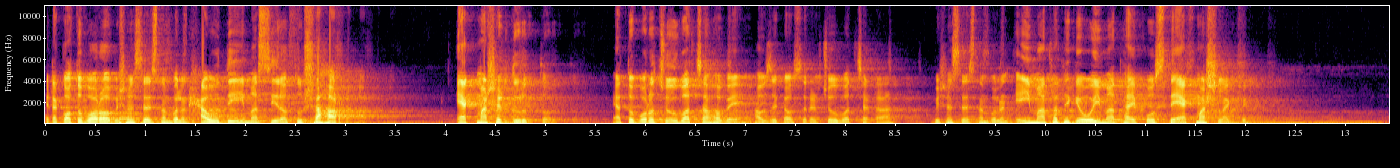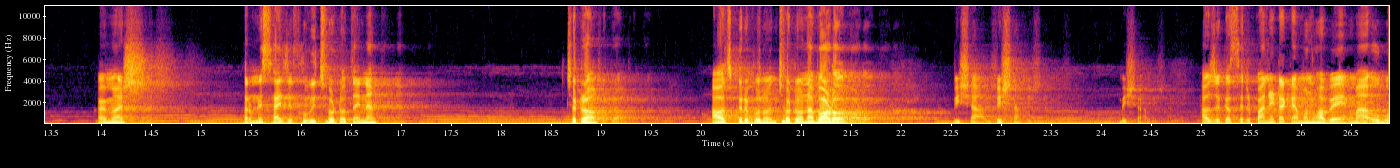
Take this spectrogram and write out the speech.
এটা কত বড়? বিষ্ণু ইসলাম বলেন, হাউদি মাসির তুষাহার এক মাসের দূরত্ব। এত বড় চৌবাচ্চা হবে হাউজে কাউসারের চৌবাচ্চাটা। বিষ্ণু ইসলাম বলেন, এই মাথা থেকে ওই মাথায় পৌঁছতে এক মাস লাগবে। কয় মাস? তার মানে সাইজে খুবই ছোট, তাই না? ছোট? আওয়াজ করে বলুন, ছোট না বড়? বিশাল বিশাল বিশাল। হাউজে কাছের পানিটা কেমন হবে? মা উহু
